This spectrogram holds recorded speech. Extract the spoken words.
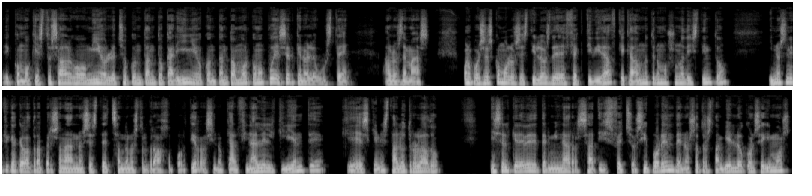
eh, como que esto es algo mío, lo he hecho con tanto cariño, con tanto amor, ¿cómo puede ser que no le guste a los demás? Bueno, pues es como los estilos de efectividad, que cada uno tenemos uno distinto y no significa que la otra persona nos esté echando nuestro trabajo por tierra, sino que al final el cliente, que es quien está al otro lado, es el que debe determinar satisfecho. Si por ende nosotros también lo conseguimos,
